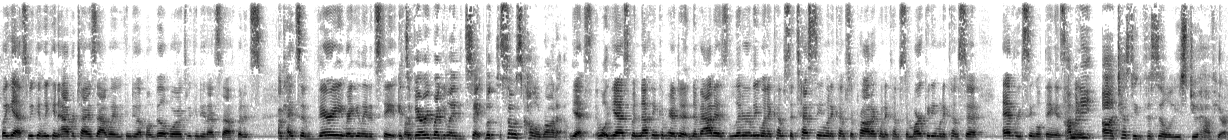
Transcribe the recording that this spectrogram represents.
But yes, we can we can advertise that way. We can do up on billboards. We can do that stuff. But it's Okay. it's a very regulated state. It's for- a very regulated state. Look, so is Colorado. Yes, well, yes, but nothing compared to Nevada is literally when it comes to testing, when it comes to product, when it comes to marketing, when it comes to every single thing is. How many uh, testing facilities do you have here?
